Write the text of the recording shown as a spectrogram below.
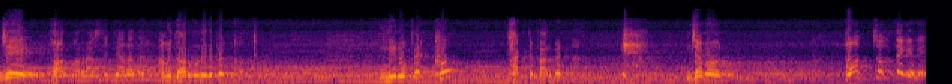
যে ধর্ম রাজনীতি আলাদা, আমি ধর্ম নিরপেক্ষ? নিরপেক্ষ থাকতে পারবেন না। যেমন, পথ চলতে গেলে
